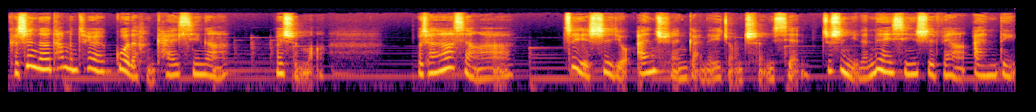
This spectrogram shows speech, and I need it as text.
可是呢，他们却过得很开心啊。为什么？我常常想啊，这也是有安全感的一种呈现，就是你的内心是非常安定、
